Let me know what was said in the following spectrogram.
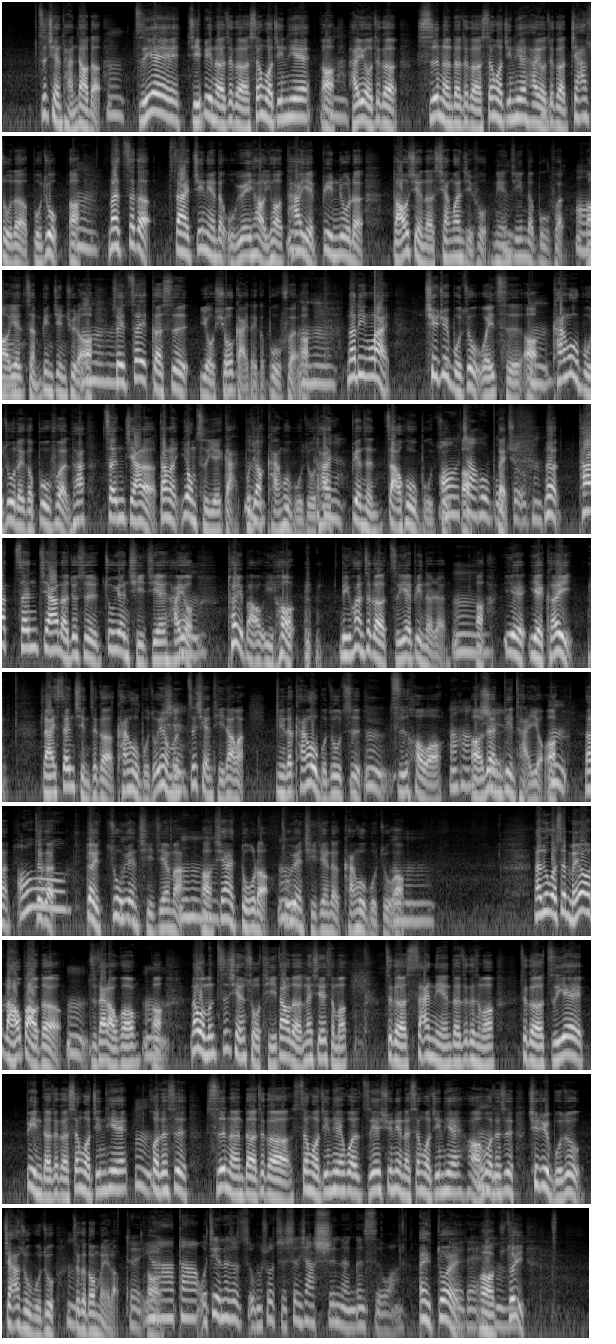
之前谈到的，职业疾病的这个生活津贴哦，还有这个失能的这个生活津贴，还有这个家属的补助哦，那这个在今年的五月一号以后，它也并入了保险的相关给付年金的部分哦，也整并进去了哦，所以这个是有修改的一个部分哦。那另外。器具补助维持哦，看护补助的一个部分，它增加了，当然用词也改，不叫看护补助，它变成照护补助哦，照护补助。那它增加了，就是住院期间还有退保以后 罹患这个职业病的人，嗯。哦，也也可以来申请这个看护补助，因为我们之前提到嘛，你的看护补助是之后哦哦认定才有哦。那这个对住院期间嘛，哦，现在多了住院期间的看护补助哦。那如果是没有劳保的嗯，只在劳工哦，那我们之前所提到的那些什么，这个三年的这个什么这个职业病的这个生活津贴，嗯，或者是失能的这个生活津贴，或者职业训练的生活津贴，哦，或者是器具补助、家属补助，这个都没了。对，因为他他，我记得那时候我们说只剩下失能跟死亡。哎，对对哦，所以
